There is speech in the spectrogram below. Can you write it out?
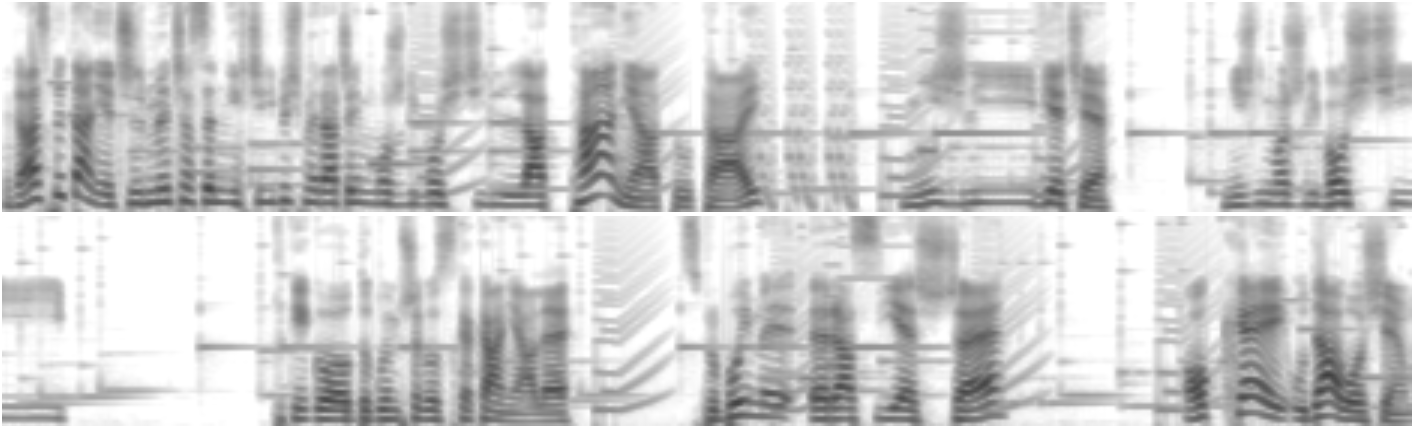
Teraz pytanie, czy my czasem nie chcielibyśmy raczej możliwości latania tutaj, niźli, wiecie, niźli możliwości takiego dogłębszego skakania, ale spróbujmy raz jeszcze. Okej, okay, udało się.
